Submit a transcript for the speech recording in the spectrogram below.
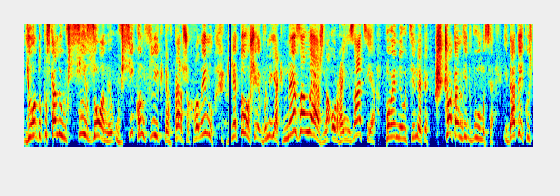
Його допускали у всі зони, у всі конфлікти в першу хвилину для того, що вони як незалежна організація повинні оцінити, що там відбулося, і дати якусь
